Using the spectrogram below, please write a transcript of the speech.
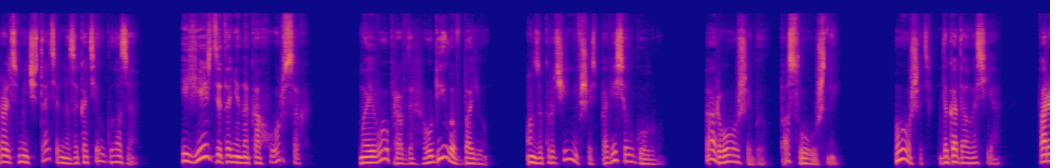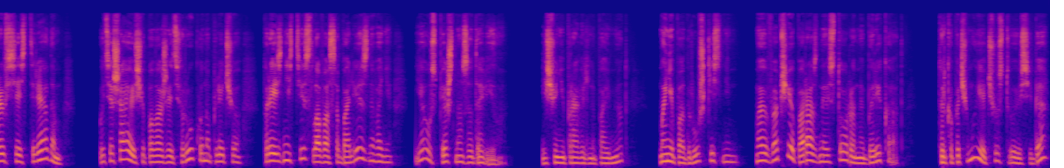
Ральс мечтательно закатил глаза. И ездят они на кахорсах. Моего, правда, убило в бою. Он, закручинившись, повесил голову. Хороший был, послушный. Лошадь, догадалась я. Порыв сесть рядом, утешающе положить руку на плечо, произнести слова соболезнования, я успешно задавила. Еще неправильно поймет. Мы не подружки с ним. Мы вообще по разные стороны баррикад. Только почему я чувствую себя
